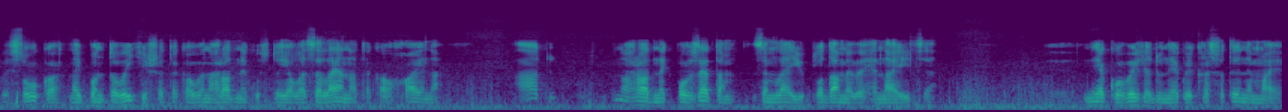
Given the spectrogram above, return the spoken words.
висока, найпонтовитіша, така винограднику стояла зелена, така охайна. А тут виноградник повзе там землею, плодами вигинається. Е, Ніякого вигляду, ніякої красоти немає.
